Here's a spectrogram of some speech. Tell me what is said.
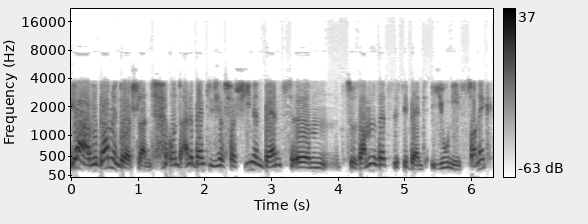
Ja, wir bleiben in Deutschland und eine Band, die sich aus verschiedenen Bands ähm, zusammensetzt, ist die Band Unisonic.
